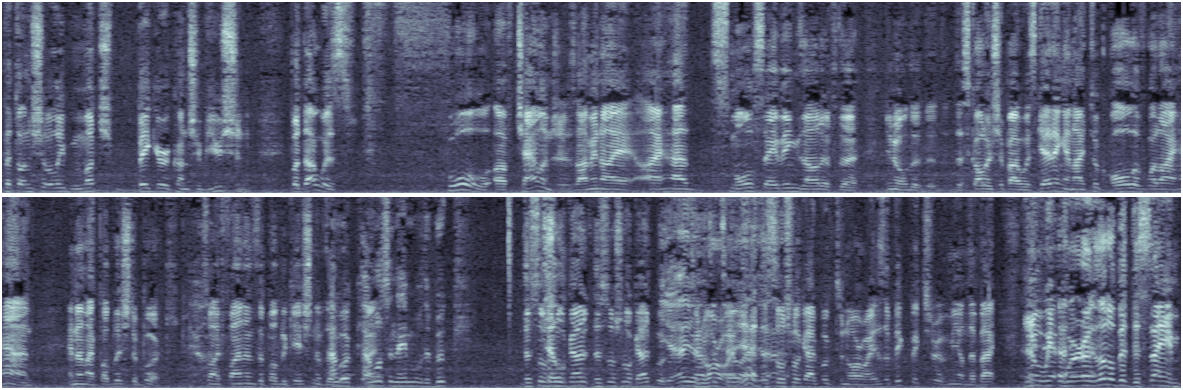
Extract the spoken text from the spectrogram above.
potentially much bigger contribution. But that was full of challenges. I mean, I, I had small savings out of the, you know, the, the, the scholarship I was getting, and I took all of what I had, and then I published a book. So I financed the publication of the And, book. and what's the name of the book? the social guide, the social guidebook Yeah, to have to Norway. tell yeah, the social guidebook to Norway. There's a big picture of me on the back. You know, we, we're a little bit the same.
